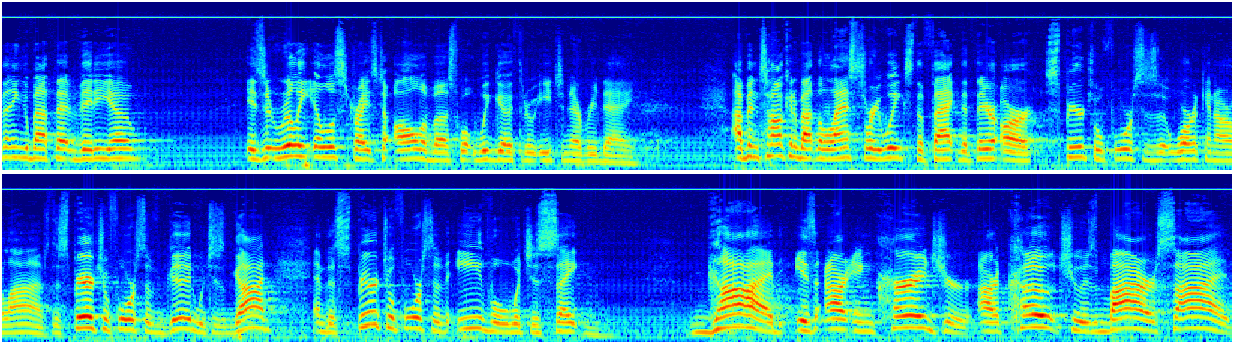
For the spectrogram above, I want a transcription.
thing about that video is it really illustrates to all of us what we go through each and every day. I've been talking about the last three weeks the fact that there are spiritual forces at work in our lives the spiritual force of good, which is God, and the spiritual force of evil, which is Satan. God is our encourager, our coach who is by our side.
